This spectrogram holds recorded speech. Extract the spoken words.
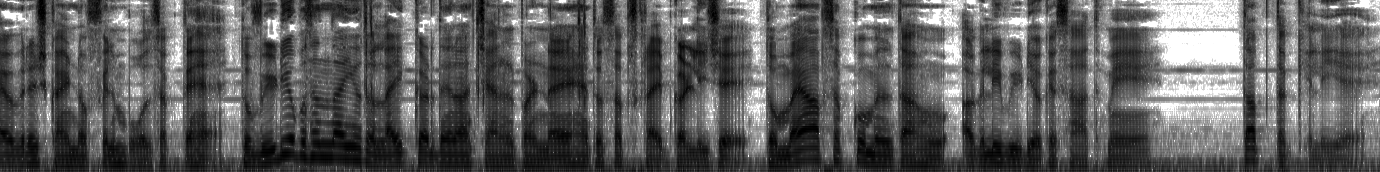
एवरेज काइंड ऑफ़ फ़िल्म बोल सकते हैं। तो वीडियो पसंद आई हो तो लाइक कर देना चैनल पर नए हैं तो सब्सक्राइब कर लीजिए। तो मैं आप सबको मिलता हूँ अगली वीडियो के साथ में। तब तक के लिए।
